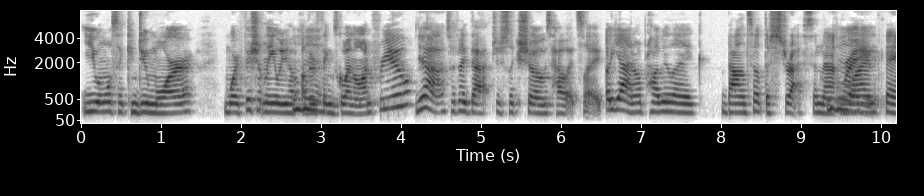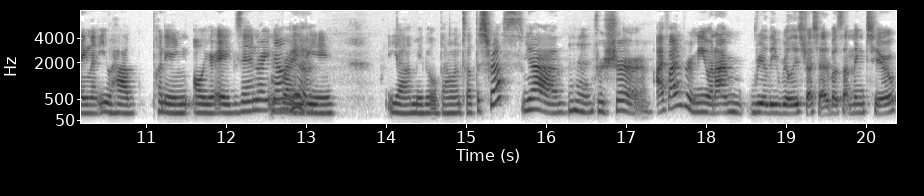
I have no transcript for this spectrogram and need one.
you almost like can do more more efficiently when you have other Mhm. things going on for you. yeah So I feel like that just like shows how it's like Oh yeah, and it'll probably like balance out the stress and that Mhm. one thing that you have putting all your eggs in right now. Right. Maybe, yeah, maybe it'll balance out the stress. yeah, Mhm. for sure. I find for me when I'm really, really stressed out about something too,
